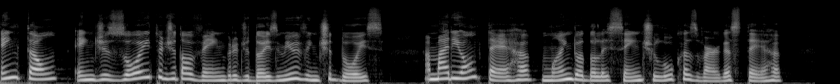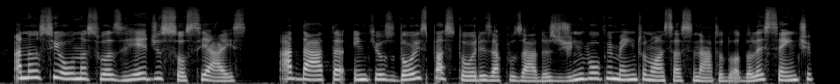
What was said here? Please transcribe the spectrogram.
Então, em 18 de novembro de 2022, a Marion Terra, mãe do adolescente Lucas Vargas Terra, anunciou nas suas redes sociais a data em que os dois pastores acusados de envolvimento no assassinato do adolescente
